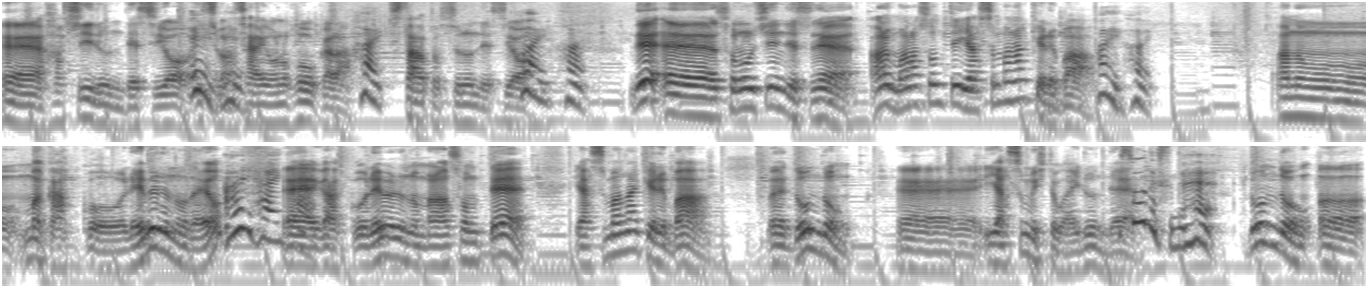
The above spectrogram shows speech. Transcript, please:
えー走るんですよ、ええ一番最後の方からはい。スタートするんですよ。はいはい。で、えーそのうちにですねあれマラソンって休まなければ、はいはい。あのーまあ、学校レベルのだよ、はいはいはい。えー学校レベルのマラソンって休まなければ、えーどんどん、えー休む人がいるんでそうですね。どんどんあ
